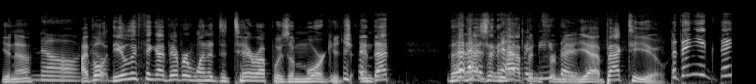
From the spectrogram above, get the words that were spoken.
you know? No, I've no. the only thing I've ever wanted to tear up was a mortgage, and that that, That hasn't happened, happened for me. Yeah, back to you. But then you then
